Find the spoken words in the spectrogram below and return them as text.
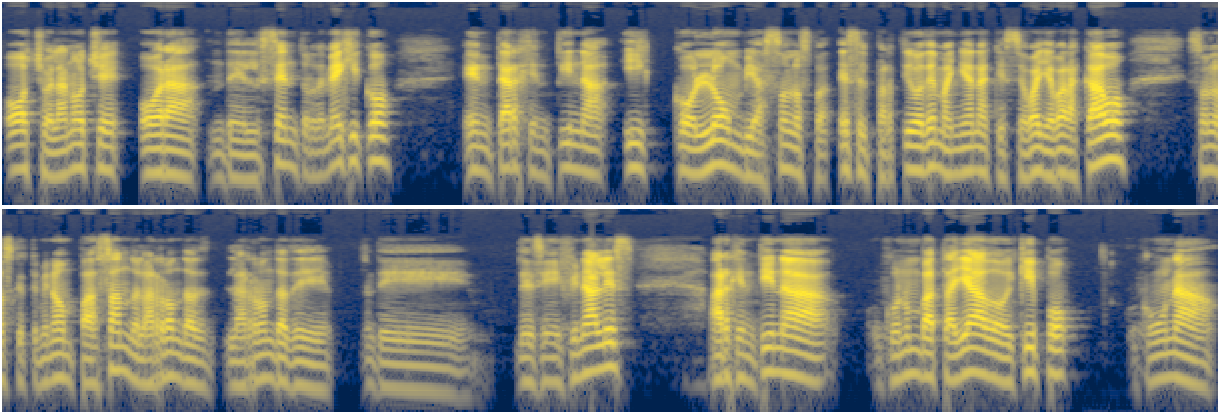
8 de la noche, hora del centro de México, entre Argentina y Colombia. Son los, es el partido de mañana que se va a llevar a cabo. Son los que terminaron pasando la ronda, de, de semifinales. Argentina con un batallado equipo, con, una,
